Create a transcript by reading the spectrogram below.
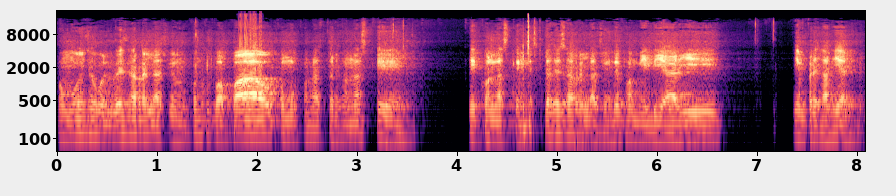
¿Cómo se vuelve esa relación con tu papá o como con las personas que, que con las que mezclas esa relación de familiar y, y empresarial?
